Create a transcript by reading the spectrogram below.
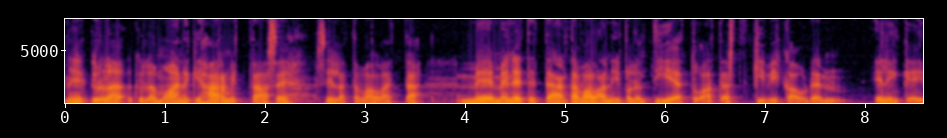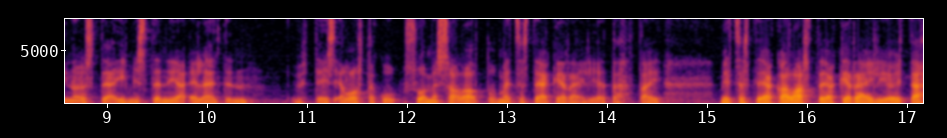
niin kyllä, kyllä mua ainakin harmittaa se sillä tavalla, että me menetetään tavallaan niin paljon tietoa tästä kivikauden elinkeinoista ja ihmisten ja eläinten yhteiselosta, kun Suomessa on oltu metsästäjäkeräilijöitä tai metsästäjäkalastajakeräilijöitä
